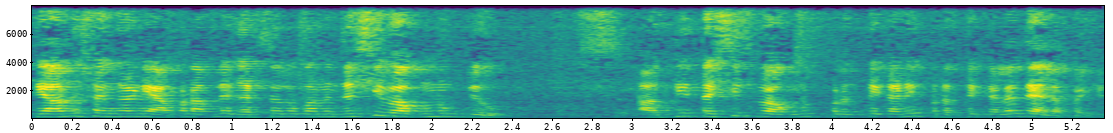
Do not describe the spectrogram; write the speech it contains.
त्या अनुषंगाने आपण आपल्या घरच्या लोकांना जशी वागणूक देऊ अगदी तशीच वागणूक प्रत्येकाने प्रत्येकाला द्यायला पाहिजे.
